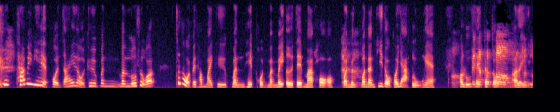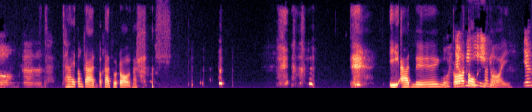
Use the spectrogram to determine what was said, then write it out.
คือถ้า ไม่มีเหตุผลจะให้โดดคือมันมันรู้สึกว่าจะโดดไปทำไมคือมันเหตุผลมันไม่เออเจนมากขอวันนั้นวันนั้นที่โดดเพราะอยากรู้ไงพอรู้เสร็จก็จบอะไรอย่างเงี้ยใช่ต้องการต้องการทดลองนะคะ อีกอันหนึ่งก็โตขึ้นมาหน่อย ยัง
